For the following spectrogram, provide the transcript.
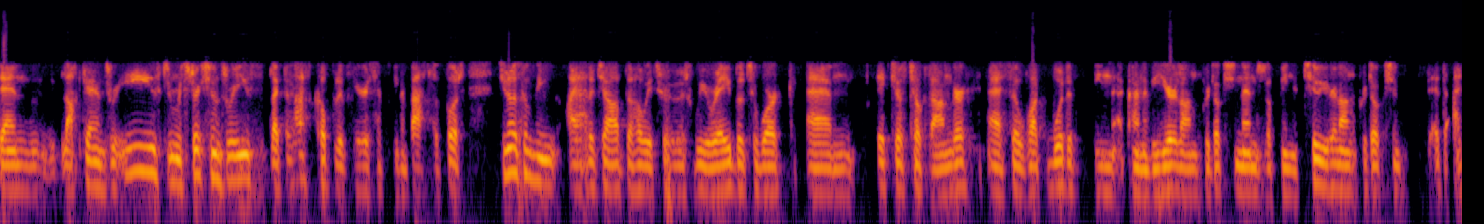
then lockdowns were eased and restrictions were eased. Like the last couple of years have been a battle. But do you know something? I had a job the whole way through it. We were able to work. Um, it just took longer. Uh, so what would have been a kind of a year long production ended up being a two year long production. I,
